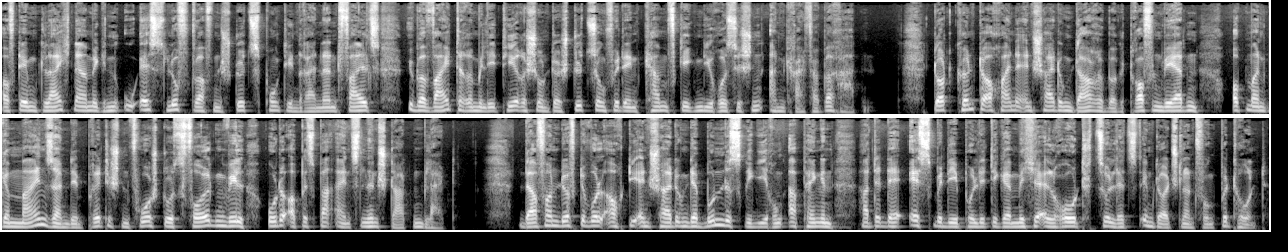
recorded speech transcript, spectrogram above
auf dem gleichnamigen US-Luftwaffenstützpunkt in Rheinland-Pfalz über weitere militärische Unterstützung für den Kampf gegen die russischen Angreifer beraten. Dort könnte auch eine Entscheidung darüber getroffen werden, ob man gemeinsam dem britischen Vorstoß folgen will oder ob es bei einzelnen Staaten bleibt. Davon dürfte wohl auch die Entscheidung der Bundesregierung abhängen, hatte der SPD-Politiker Michael Roth zuletzt im Deutschlandfunk betont.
